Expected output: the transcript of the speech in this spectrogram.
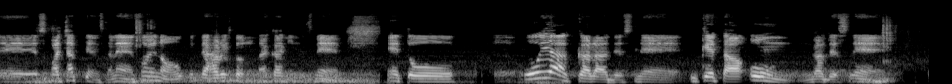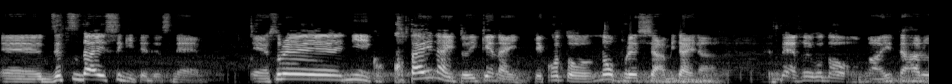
えー、スパチャっていうんですかね、そういうのを送ってはる人の中にですね、えっ、と、親からですね、受けた恩がですね、えー、絶大すぎてですね、えー、それに答えないといけないってことのプレッシャーみたいなですね、そういうことを、まあ言ってはる、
